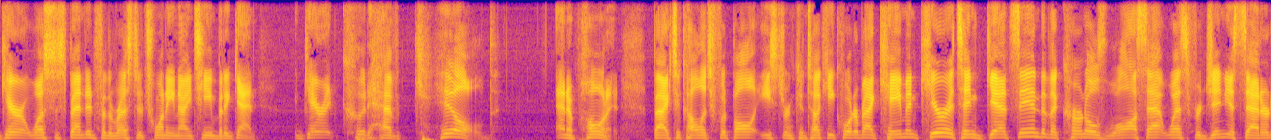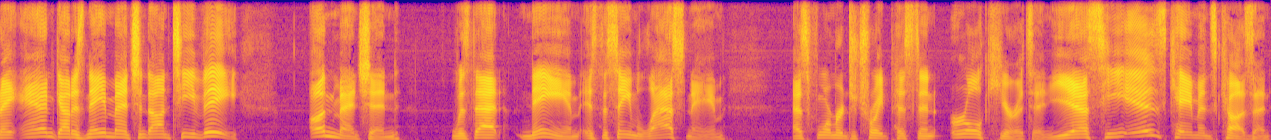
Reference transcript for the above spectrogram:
Garrett was suspended for the rest of 2019, but again, Garrett could have killed an opponent. Back to college football, Eastern Kentucky quarterback Kaymen Cureton gets into the Colonel's loss at West Virginia Saturday and got his name mentioned on TV. Unmentioned was that name is the same last name as former Detroit Piston Earl Cureton. Yes, he is Kaymen's cousin.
